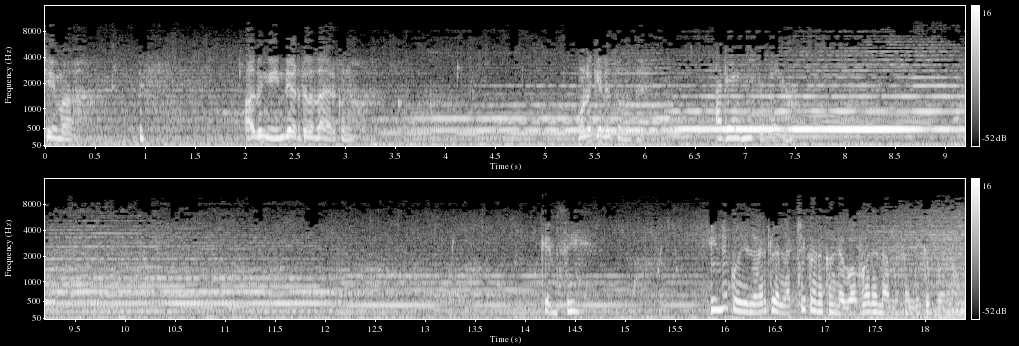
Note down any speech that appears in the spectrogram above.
நிச்சயமா. அதுங்க இந்த இடத்துல தான் இருக்கணும். உனக்கு என்ன தோணுது? அதுல என்ன சந்தேகம் கிம்சி இன்னும் கொஞ்ச நேரத்துல லட்சக்கணக்கான வவ்வாலை நாம சந்திக்க போறோம்.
